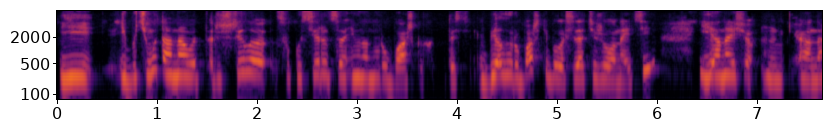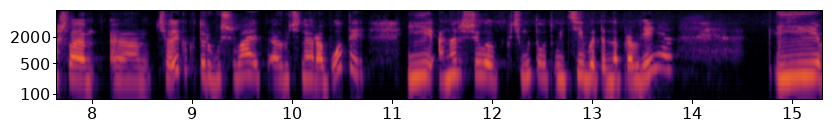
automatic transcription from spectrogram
И, и почему-то она вот решила сфокусироваться именно на рубашках. То есть белые рубашки было всегда тяжело найти. И она еще э, нашла э, человека, который вышивает э, ручной работой. И она решила почему-то вот уйти в это направление. И,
